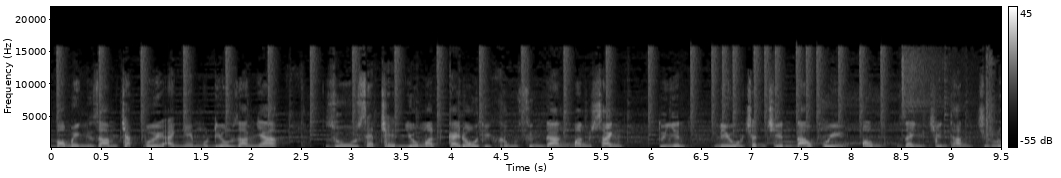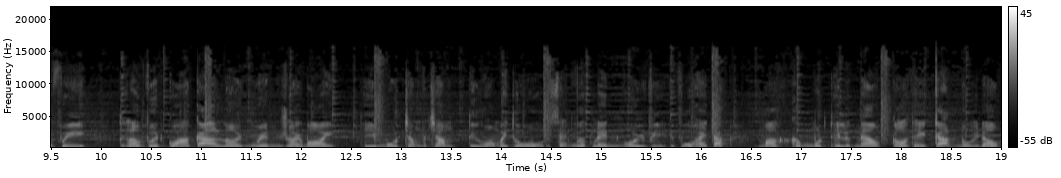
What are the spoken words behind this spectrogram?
Và mình dám chắc với anh em một điều rằng nhá, dù xét trên nhiều mặt Kaido thì không xứng đáng bằng xanh Tuy nhiên nếu trận chiến đảo quỷ ông giành chiến thắng trước Luffy Tức là vượt qua cả lời nguyền Joy Boy Thì 100% tứ hoàng bách thú sẽ bước lên ngôi vị vua hải tặc mà không một thế lực nào có thể cản nổi đâu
